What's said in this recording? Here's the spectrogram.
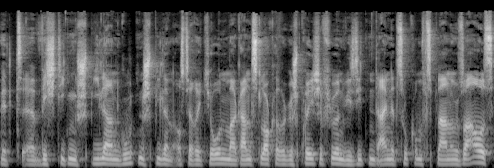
mit äh, wichtigen Spielern, guten Spielern aus der Region mal ganz lockere Gespräche führen. Wie sieht denn deine Zukunftsplanung so aus?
